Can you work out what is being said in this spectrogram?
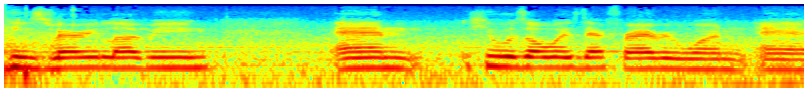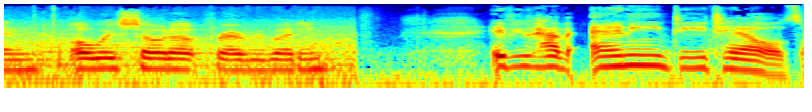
He's very loving and he was always there for everyone and always showed up for everybody. If you have any details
